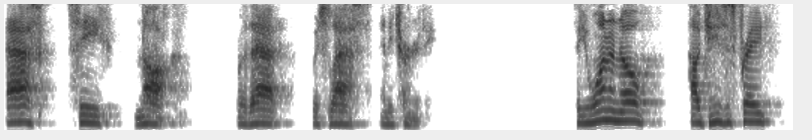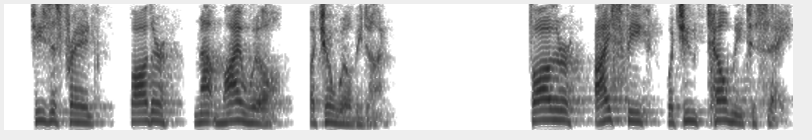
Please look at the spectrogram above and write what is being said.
Ask, seek, knock for that which lasts an eternity. So you want to know how Jesus prayed? Jesus prayed, Father, not my will, but your will be done. Father, I speak what you tell me to say.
